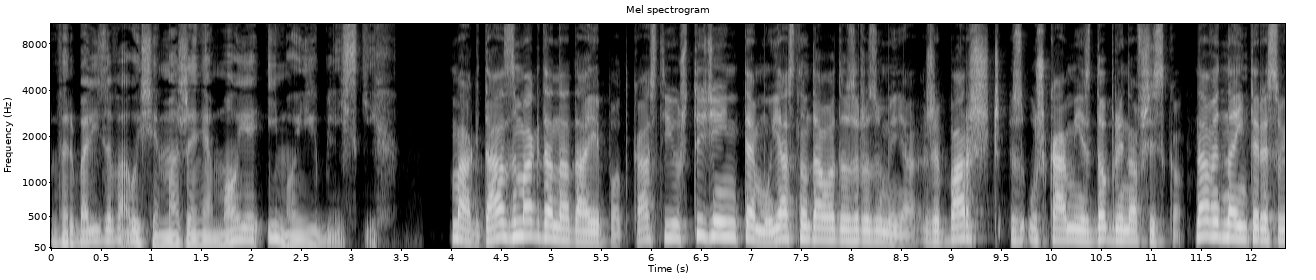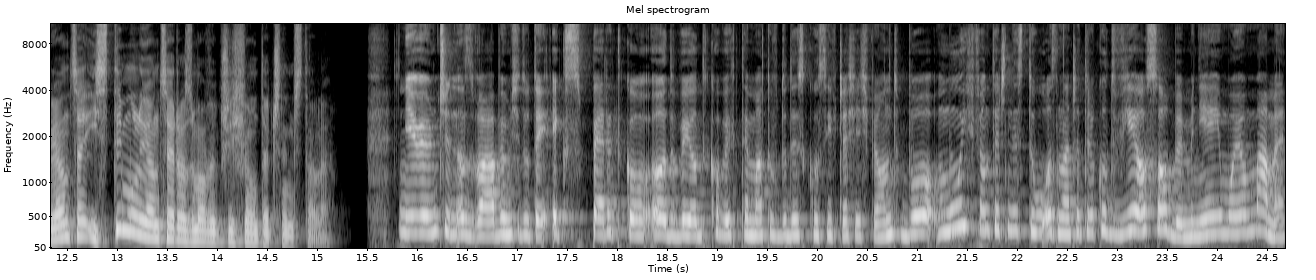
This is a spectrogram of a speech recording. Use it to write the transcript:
werbalizowały się marzenia moje i moich bliskich. Magda z Magda nadaje podcast i już tydzień temu jasno dała do zrozumienia, że barszcz z uszkami jest dobry na wszystko, nawet na interesujące i stymulujące rozmowy przy świątecznym stole. Nie wiem, czy nazwałabym się tutaj ekspertką od wyjątkowych tematów do dyskusji w czasie świąt, bo mój świąteczny stół oznacza tylko dwie osoby, mnie i moją mamę,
